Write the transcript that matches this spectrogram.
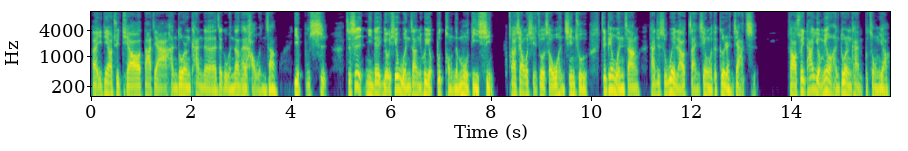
呃，一定要去挑大家很多人看的这个文章才是好文章，也不是，只是你的有些文章你会有不同的目的性啊。像我写作的时候，我很清楚这篇文章它就是为了要展现我的个人价值，好，所以它有没有很多人看不重要，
